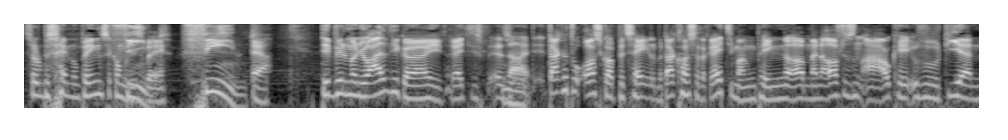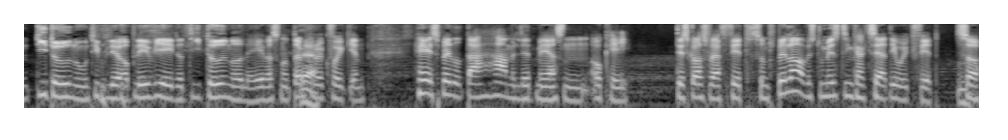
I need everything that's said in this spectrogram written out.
så kan du betale nogle penge, så kommer de tilbage. Fint. Fint. Ja. Det vil man jo aldrig gøre i et rigtigt spil. Altså, Nej. Der kan du også godt betale, men der koster det rigtig mange penge, og man er ofte sådan, ah, okay, uh, de, er, de er døde nu, de bliver obliviated, de er døde noget lave og sådan noget, dem Ja. kan du ikke få igen. Her i spillet, der har man lidt mere sådan, okay, det skal også være fedt som spiller, og hvis du mister din karakter, det er jo ikke fedt. Mm. Så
